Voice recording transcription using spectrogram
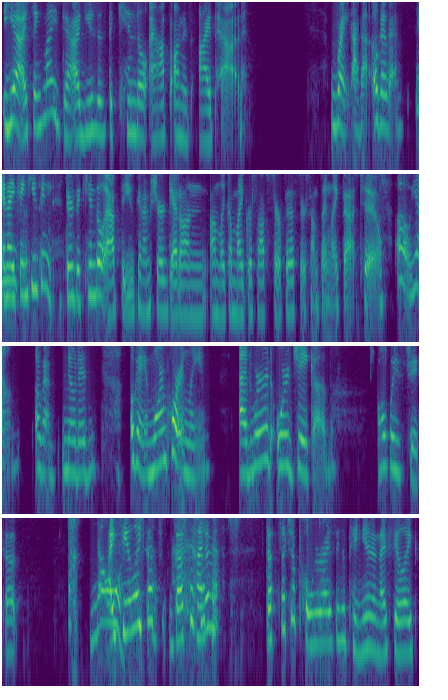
Yeah, I think my dad uses the Kindle app on his iPad. Right, iPad. Okay, okay. And I think you can there's a Kindle app that you can I'm sure get on on like a Microsoft Surface or something like that too. Oh, yeah. Okay, noted. Okay, more importantly, Edward or Jacob? Always Jacob. No. I feel like that's that's kind of that's such a polarizing opinion and I feel like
